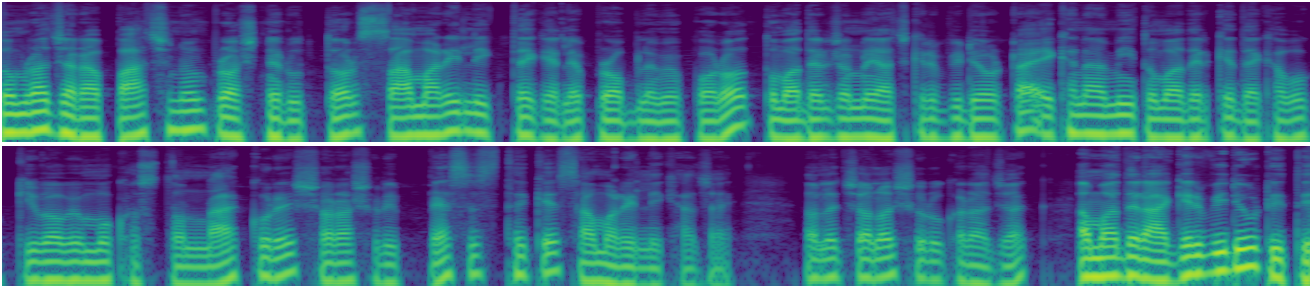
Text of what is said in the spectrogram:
তোমরা যারা পাঁচ নং প্রশ্নের উত্তর সামারি লিখতে গেলে প্রবলেমে পড়ো, তোমাদের জন্য আজকের ভিডিওটা। এখানে আমি তোমাদেরকে দেখাবো কীভাবে মুখস্থ না করে সরাসরি প্যাসেজ থেকে সামারি লেখা যায়। তাহলে চলো শুরু করা যাক। আমাদের আগের ভিডিওটিতে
